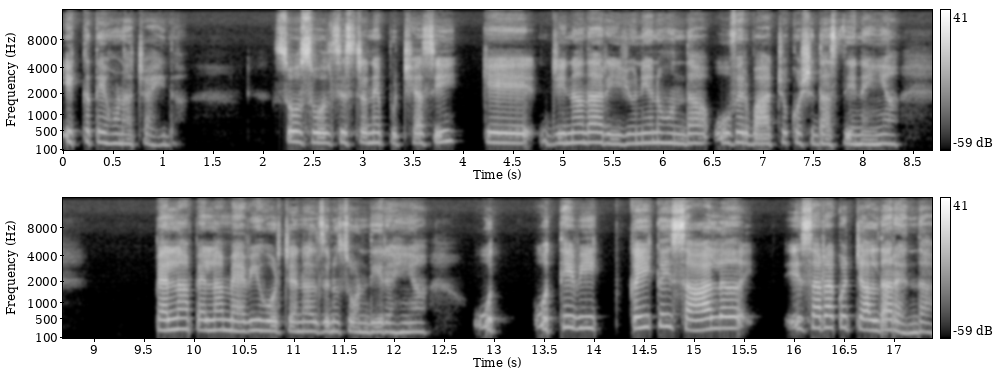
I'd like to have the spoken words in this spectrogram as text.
ਇੱਕ ਤੇ ਹੋਣਾ ਚਾਹੀਦਾ। ਸੋ ਸੋਲ ਸਿਸਟਰ ਨੇ ਪੁੱਛਿਆ ਸੀ ਕਿ ਜਿਨ੍ਹਾਂ ਦਾ ਰੀਯੂਨੀਅਨ ਹੁੰਦਾ, ਉਹ ਫਿਰ ਬਾਅਦ ਚੋਂ ਕੁਝ ਦੱਸਦੇ ਨਹੀਂ ਆ। ਪਹਿਲਾਂ ਪਹਿਲਾਂ ਮੈਂ ਵੀ ਹੋਰ ਚੈਨਲਜ਼ ਨੂੰ ਸੁਣਦੀ ਰਹੀ ਆ ਉੱਥੇ ਵੀ ਕਈ ਕਈ ਸਾਲ ਇਹ ਸਾਰਾ ਕੁਝ ਚੱਲਦਾ ਰਹਿੰਦਾ।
